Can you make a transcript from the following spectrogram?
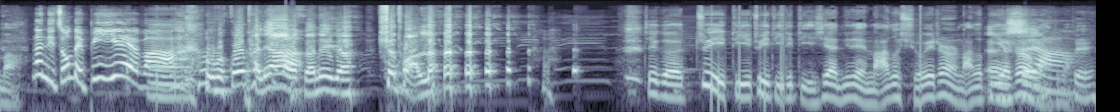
吧。那你总得毕业吧？我光谈恋爱和那个社团了。这个最低最低的底线，你得拿个学位证，拿个毕业证吧，呃是啊是吧？对，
